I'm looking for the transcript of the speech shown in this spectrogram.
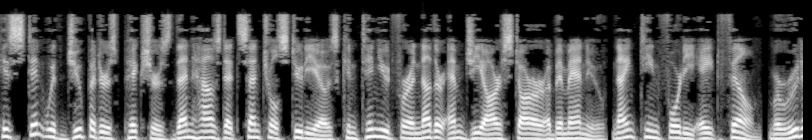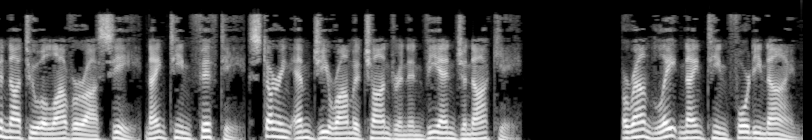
His stint with Jupiter's Pictures then housed at Central Studios continued for another MGR starer Abhimanyu 1948 film, Marudanathu Alavarasi 1950 starring M. G. Ramachandran and V. N. Janaki. Around late 1949,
